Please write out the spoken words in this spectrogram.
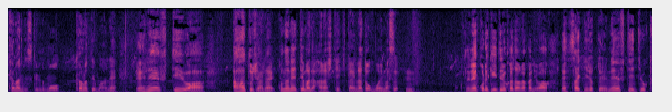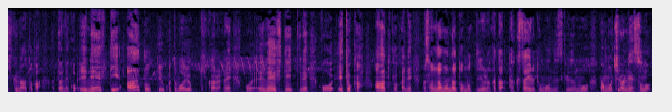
今日なんですけれども今日のテーマはね NFT はアートじゃない。こんなねテーマで話していきたいなと思います。うん。でね、これ聞いてる方の中には、ね、最近ちょっと NFT ってよく聞くなとか、あとはね、こう NFT アートっていう言葉をよく聞くからね、こう NFT ってね、こう絵とかアートとかね、まあ、そんなもんだと思ってるような方、たくさんいると思うんですけれども、まあ、もちろんね、その、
